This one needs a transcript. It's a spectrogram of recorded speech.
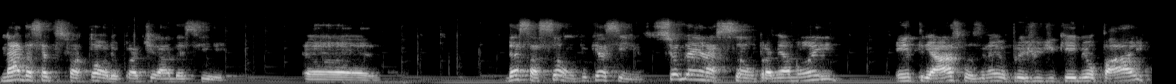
nada satisfatório para tirar desse é, dessa ação, porque assim, se eu ganhar ação para minha mãe, entre aspas, né, eu prejudiquei meu pai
